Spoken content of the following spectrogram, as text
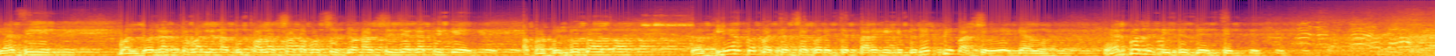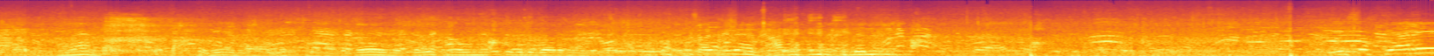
ইয়াসিন বল ধরে রাখতে পারলেন না দুতলা ষাট বছর জনার সেই জায়গা থেকে। আবার বিপদ ক্লিয়ার করবার চেষ্টা করেছেন তার আগে কিন্তু রেফরি পাশে হয়ে গেল। হ্যান্ড বলে নিতে দিয়েছেন এইসব পেয়ারে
